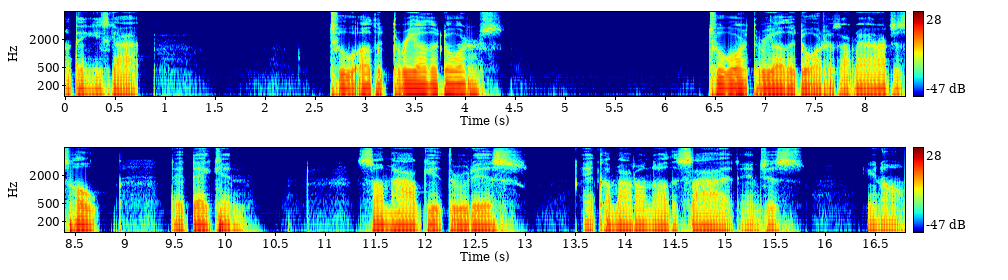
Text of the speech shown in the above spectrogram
I think he's got two other, three other daughters. Two or three other daughters. I mean, I just hope that they can somehow get through this and come out on the other side and just, you know,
